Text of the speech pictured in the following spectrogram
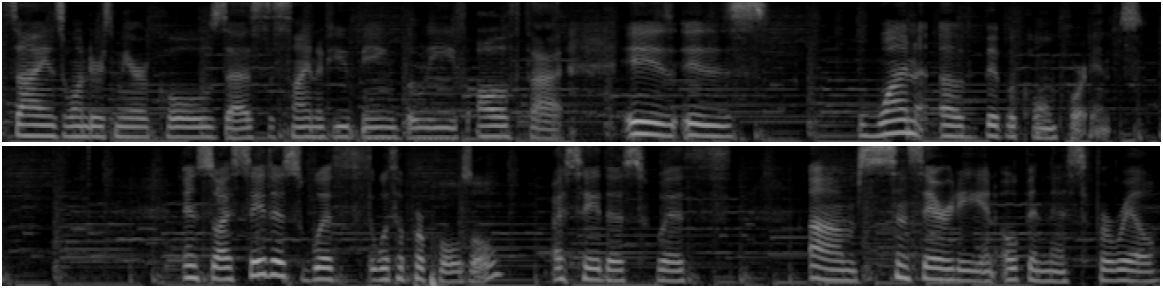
signs, wonders, miracles as the sign of you being believe, all of that is is one of biblical importance. And so I say this with with a proposal. I say this with um, sincerity and openness for real.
